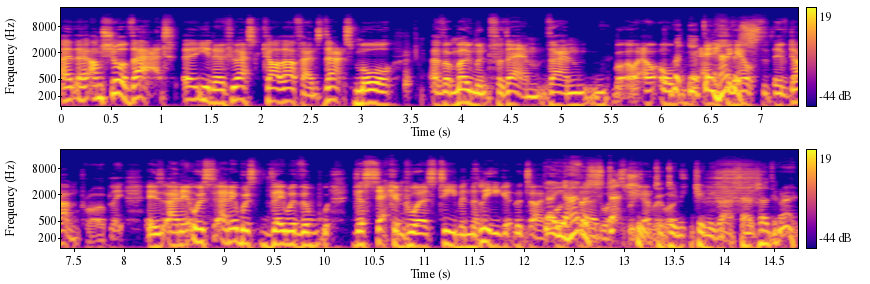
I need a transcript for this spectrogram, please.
And uh, I'm sure that uh, you know, if you ask Carlisle fans, that's more of a moment for them than or, or But they- they had anything else that they've done probably is. And it was and it was they were the the second worst team in the league at the time. Yeah, you have a third worst, statue whichever to. Jimmy, Jimmy Glass outside the ground,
